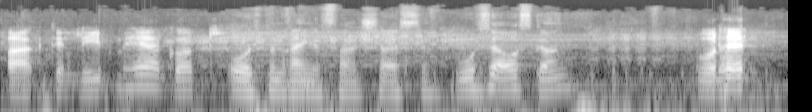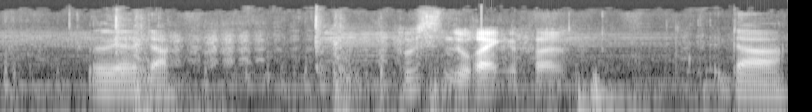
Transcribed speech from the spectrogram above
Frag den lieben Herrgott. Oh, ich bin reingefallen, scheiße. Wo ist der Ausgang? Wo denn? Äh, da. Wo bist denn du reingefallen? Da.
